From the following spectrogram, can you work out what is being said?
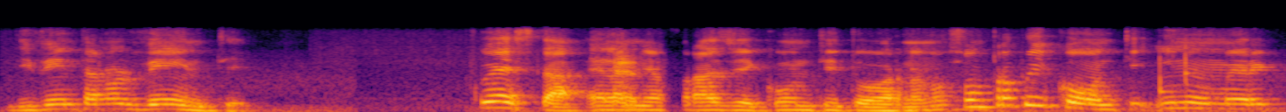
diventano il 20. Questa è la eh. mia frase, i conti tornano, sono proprio i conti, i numeri.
